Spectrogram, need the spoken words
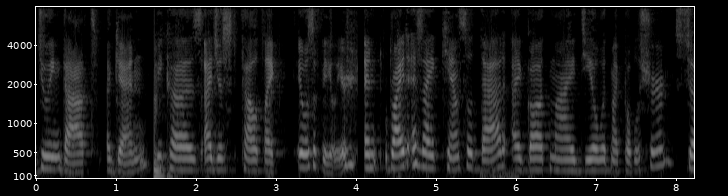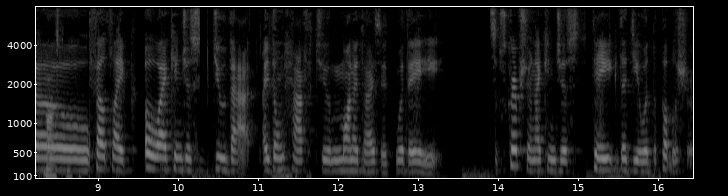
doing that again hmm. because I just felt like it was a failure. And right as I canceled that, I got my deal with my publisher. So awesome. felt like, oh, I can just do that. I don't have to monetize it with a subscription. I can just take the deal with the publisher.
